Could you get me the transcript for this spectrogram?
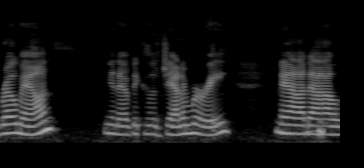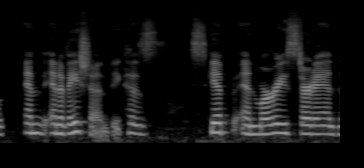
romance, you know, because of Jan and Murray, and uh, and innovation because Skip and Murray started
